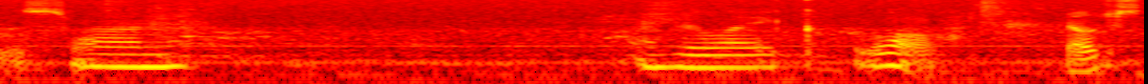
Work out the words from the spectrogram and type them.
this one. And you're like, whoa. Know, just,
